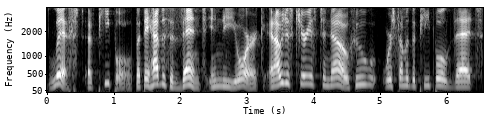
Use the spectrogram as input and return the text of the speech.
list of people, but they have this event in New York. And I was just curious to know who were some of the people that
